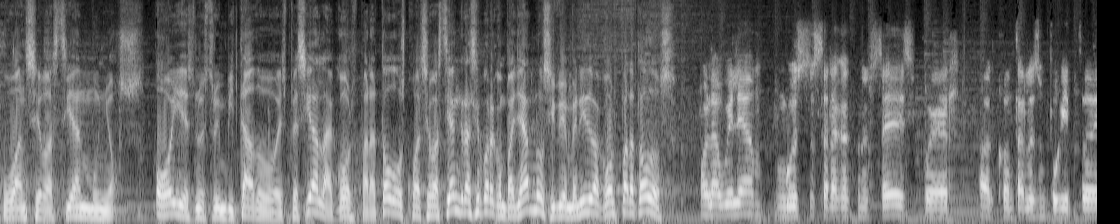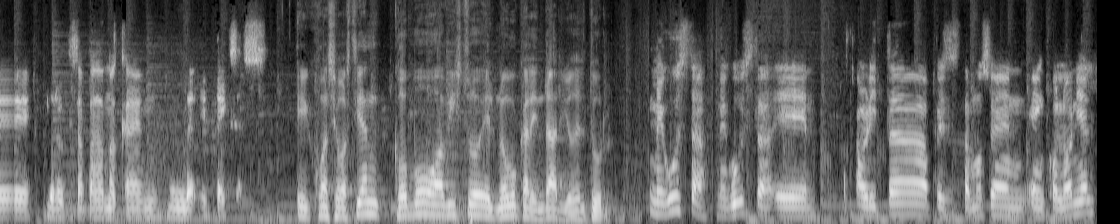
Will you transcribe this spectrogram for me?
Juan Sebastián Muñoz. Hoy es nuestro invitado especial a Golf para Todos. Juan Sebastián, gracias por acompañarnos y bienvenido a Golf para Todos. Hola William, un gusto estar acá con ustedes y poder ah, contarles un poquito de, de lo que está pasando acá en, en- en Texas. Eh, Juan Sebastián, ¿cómo ha visto el nuevo calendario del Tour? Me gusta, me gusta. Eh, ahorita pues estamos en, en Colonial,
